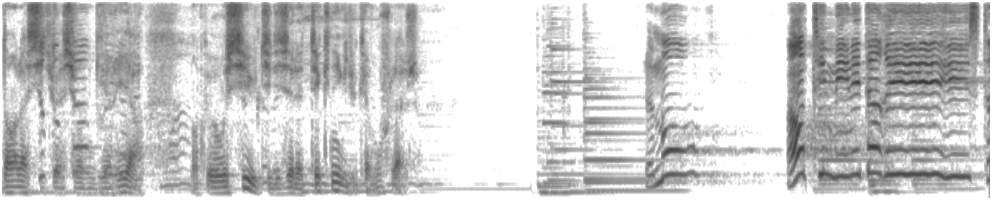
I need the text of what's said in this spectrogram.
dans la situation de guérilla. Donc eux aussi utilisaient la technique du camouflage. Le mot antimilitariste.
